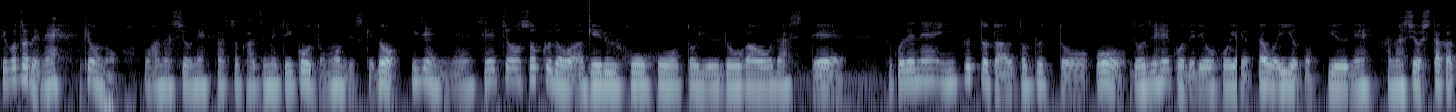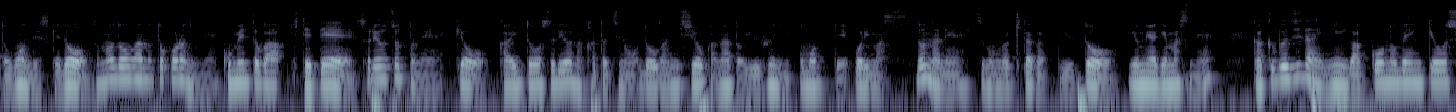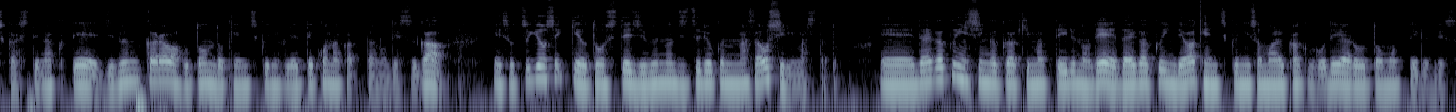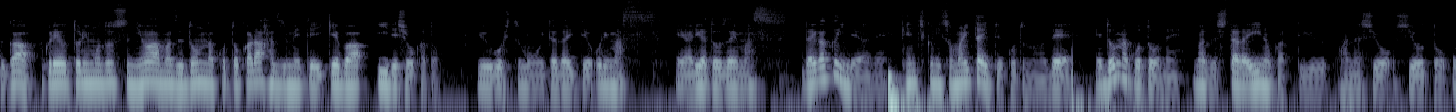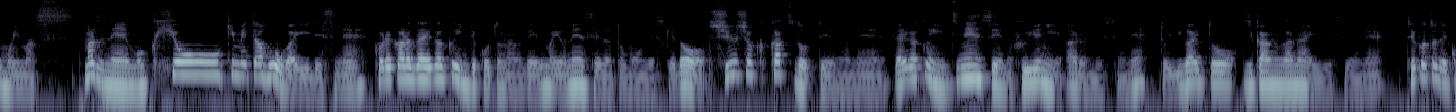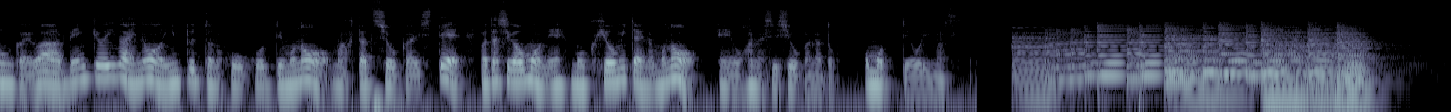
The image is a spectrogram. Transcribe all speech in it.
ということでね、今日のお話をね、早速始めていこうと思うんですけど、以前にね、成長速度を上げる方法という動画を出して、そこでね、インプットとアウトプットを同時並行で両方やった方がいいよというね、話をしたかと思うんですけど、その動画のところにね、コメントが来てて、それをちょっとね、今日回答するような形の動画にしようかなというふうに思っております。どんなね、質問が来たかっていうと、読み上げますね。学部時代に学校の勉強しかしてなくて、自分からはほとんど建築に触れてこなかったのですが、え卒業設計を通して自分の実力のなさを知りましたと。えー大学院進学が決まっているので大学院では建築に染まる覚悟でやろうと思っているんですが遅れを取り戻すにはまずどんなことから始めていけばいいでしょうかというご質問をいただいております、えーありがとうございます。大学院ではね建築に染まりたいということなので、どんなことをねまずしたらいいのかっていうお話をしようと思います。まずね目標を決めた方がいいですね。これから大学院ってことなので今4年生だと思うんですけど就職活動っていうのはね大学院1年生の冬にあるんですよね。と意外と時間がないですよね。ということで今回は勉強以外のインプットの方法っていうものをまあ2つ紹介して私が思うね目標みたいなものを、えお話ししようかなと思っております。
